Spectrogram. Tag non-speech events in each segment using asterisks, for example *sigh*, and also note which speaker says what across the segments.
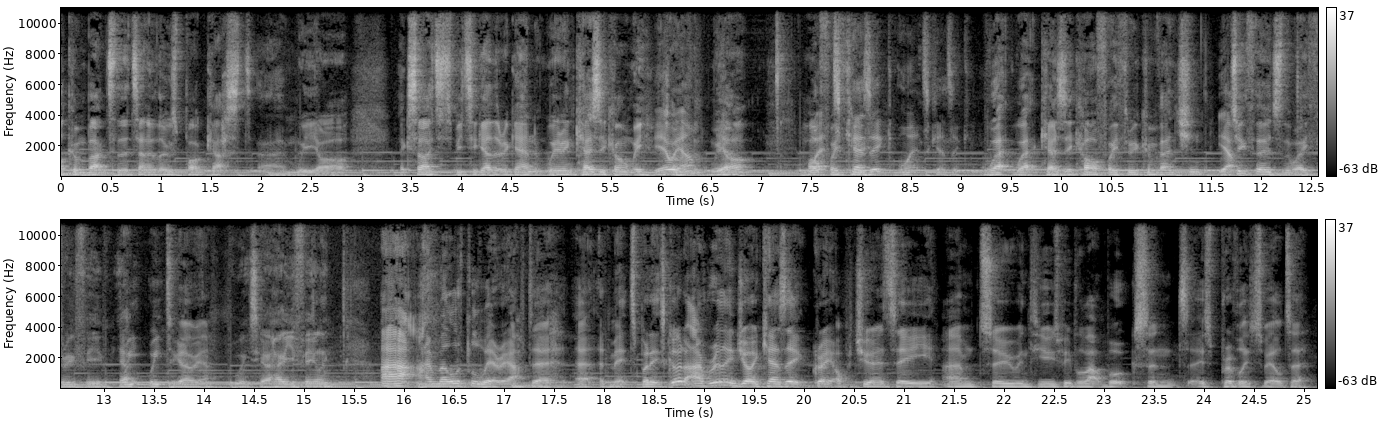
Speaker 1: welcome back to the 10 of Those podcast. Um, we are excited to be together again. We're in Keswick, aren't we?
Speaker 2: Yeah, we are.
Speaker 1: We
Speaker 2: Yeah.
Speaker 1: are.
Speaker 2: Wet
Speaker 1: Halfway through,
Speaker 2: Keswick. Wet Keswick.
Speaker 1: Wet, wet Keswick, halfway through convention.
Speaker 2: Yeah.
Speaker 1: Two thirds of the way through for you. Yeah.
Speaker 2: Week, week to go, yeah.
Speaker 1: Weeks ago. How are you feeling?
Speaker 2: Uh, I'm a little weary, I have to uh, admit, but it's good. I really enjoy Keswick. Great opportunity um, to enthuse people about books, and it's a privilege to be able to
